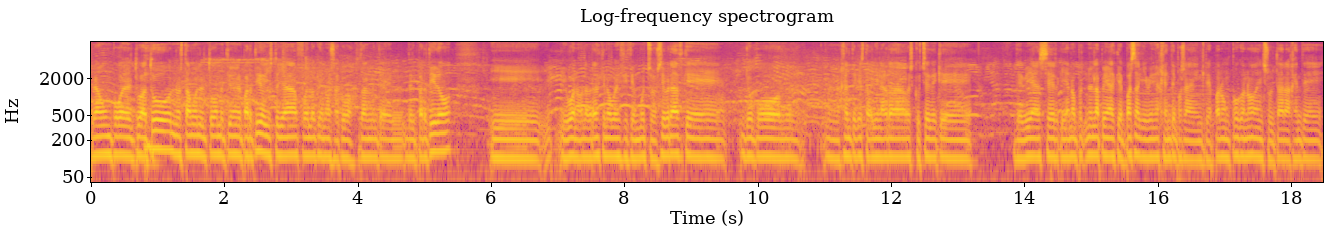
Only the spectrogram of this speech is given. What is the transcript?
era un poco el tú a tú, no estamos del todo metidos en el partido y esto ya fue lo que nos sacó totalmente del, del partido. Y, y, bueno, la verdad es que no benefició mucho. Sí verdad que yo por eh, gente que estaba allí en la grada escuché de que debía ser, que ya no, no, es la primera vez que pasa, que viene gente pues, a increpar un poco, ¿no? a insultar a gente.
